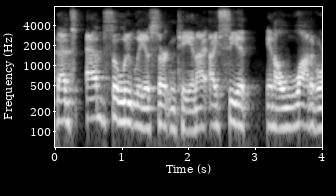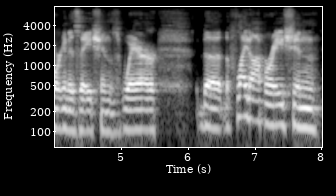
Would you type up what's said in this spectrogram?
That's absolutely a certainty. And I, I see it in a lot of organizations where the, the flight operation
